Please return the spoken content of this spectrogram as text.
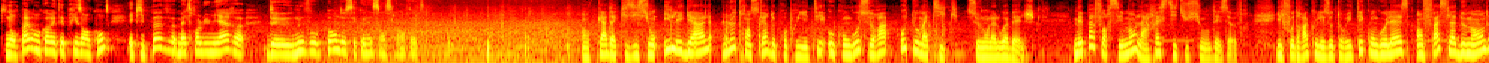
qui n'ont pas encore été prises en compte et qui peuvent mettre en lumière de nouveaux pans de ces connaissances-là, en fait. En cas d'acquisition illégale, le transfert de propriété au Congo sera automatique, selon la loi belge. Mais pas forcément la restitution des œuvres. Il faudra que les autorités congolaises en fassent la demande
